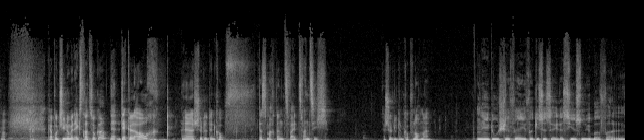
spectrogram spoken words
Cappuccino mit extra Zucker. Deckel auch. Er schüttelt den Kopf. Das macht dann 2,20. Er schüttelt den Kopf nochmal. Nee, du Chef, ey, vergiss es, ey, das hier ist ein Überfall.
